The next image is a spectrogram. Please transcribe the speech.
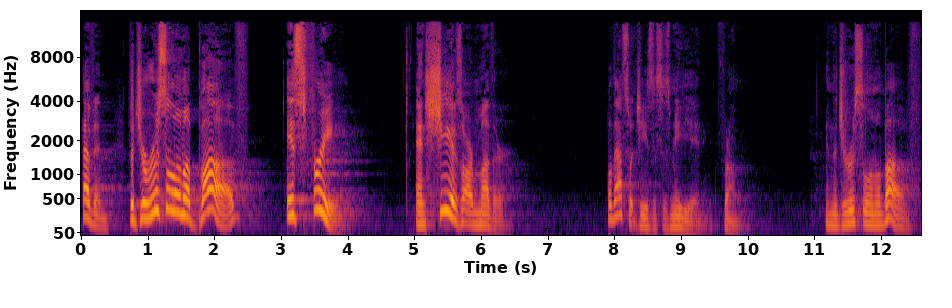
Heaven. The Jerusalem above is free, and she is our mother. Well, that's what Jesus is mediating from in the Jerusalem above.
